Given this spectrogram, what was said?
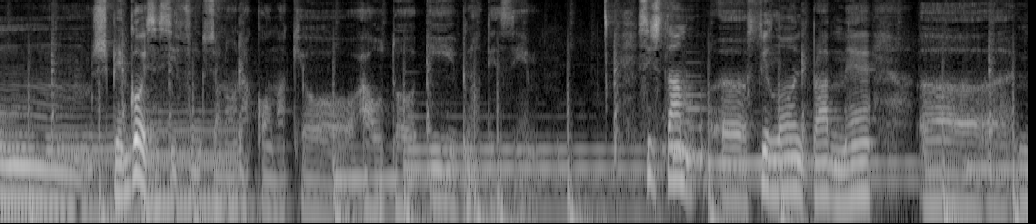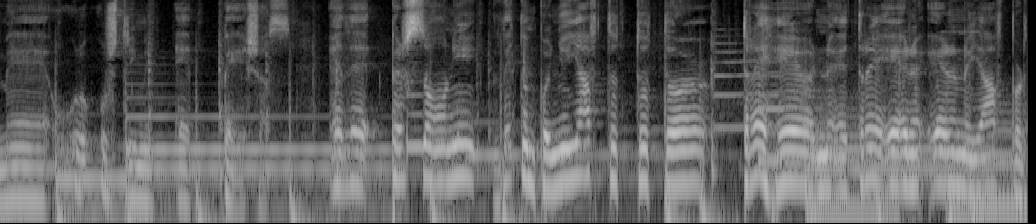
mm, shpjegoj se si funksionon akoma kjo autohipnotizim. Siç thamë, uh, fillojmë prap me, uh, me ushtrimet e peshës. Edhe personi vetëm për një javë të të tërë 3 herë në 3 herë herë në javë për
